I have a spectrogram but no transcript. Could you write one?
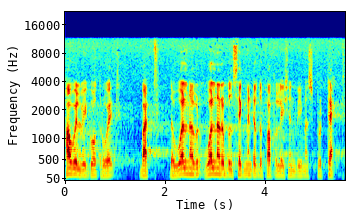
how will we go through it? But the vulnerable segment of the population we must protect.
